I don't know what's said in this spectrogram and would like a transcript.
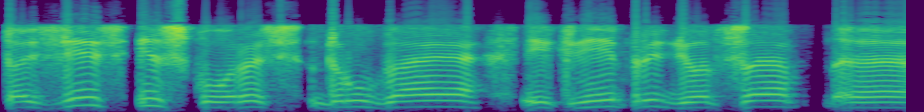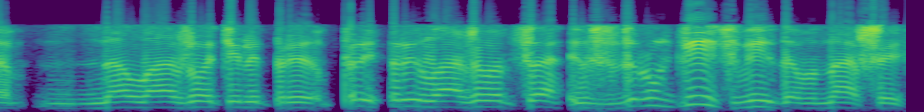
то здесь и скорость другая, и к ней придется э, налаживать или при, при, прилаживаться с других видов наших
